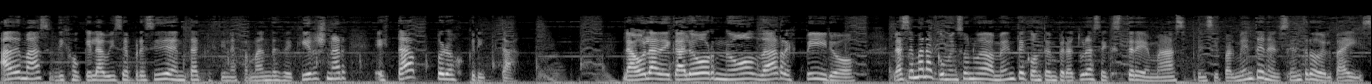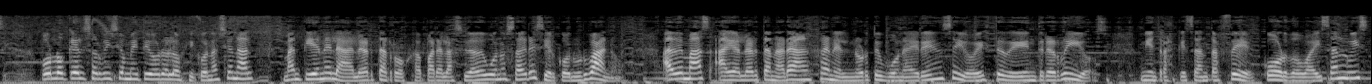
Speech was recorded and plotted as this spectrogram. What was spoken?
Además, dijo que la vicepresidenta, Cristina Fernández de Kirchner, está proscripta. La ola de calor no da respiro. La semana comenzó nuevamente con temperaturas extremas, principalmente en el centro del país, por lo que el Servicio Meteorológico Nacional mantiene la alerta roja para la ciudad de Buenos Aires y el conurbano. Además, hay alerta naranja en el norte bonaerense y oeste de Entre Ríos, mientras que Santa Fe, Córdoba y San Luis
